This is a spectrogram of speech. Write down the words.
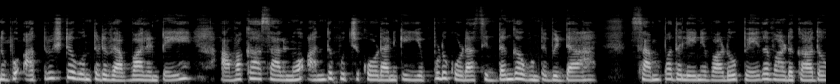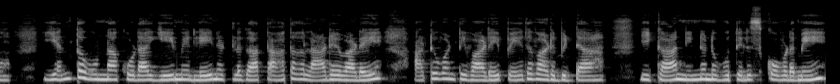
నువ్వు అదృష్టవంతుడు అవ్వాలంటే అవకాశాలను అందిపుచ్చుకోవడానికి ఎప్పుడు కూడా సిద్ధంగా ఉండు బిడ్డ. సంపద లేనివాడు పేదవాడు కాదు. ఎంత ఉన్నా కూడా ఏమీ లేనట్లుగా తాతలాడేవాడే అటువంటి వాడే పేదవాడు బిడ్డ. ఇక నిన్ను నువ్వు తెలుసుకోవడమే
